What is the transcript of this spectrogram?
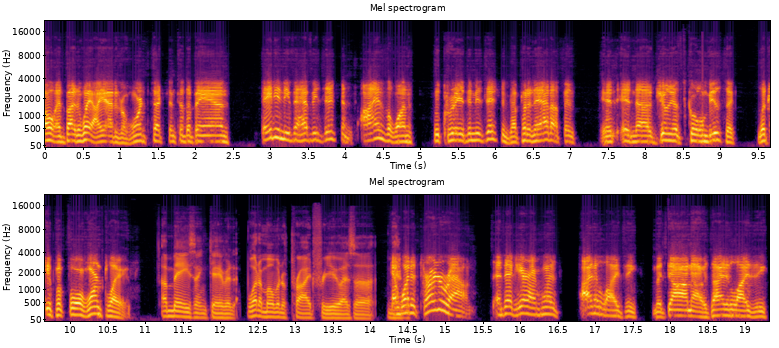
Oh, and by the way, I added a horn section to the band. They didn't even have musicians. I'm the one who created the musicians. I put an ad up in in, in uh, Juilliard School of Music looking for four horn players. Amazing, David. What a moment of pride for you as a man. And what a turnaround. And then here I was idolizing Madonna. I was idolizing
